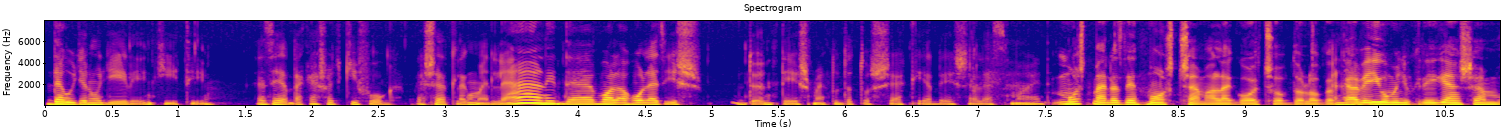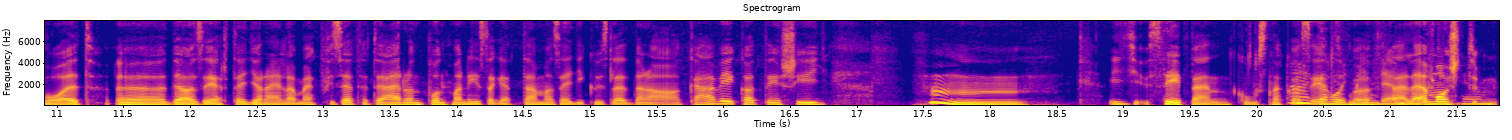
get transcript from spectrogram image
de ugyanúgy élénkíti. Ez érdekes, hogy ki fog esetleg majd leállni, de valahol ez is döntés, meg tudatosság kérdése lesz majd. Most már azért most sem a legolcsóbb dolog a kávé. Jó, mondjuk régen sem volt, de azért egy aránylag megfizethető áron. Pont ma nézegettem az egyik üzletben a kávékat, és így hmm, így szépen kúsznak hát, azért fölfele. Most igen.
